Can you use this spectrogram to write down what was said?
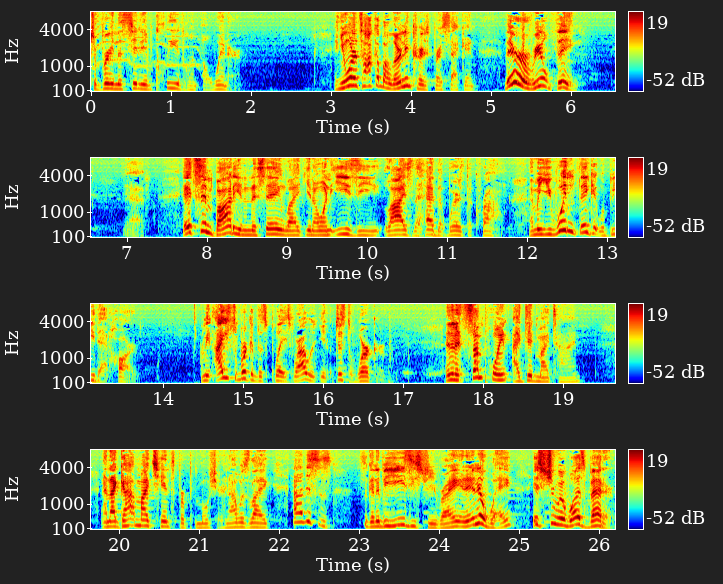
to bring the city of Cleveland a winner. And you want to talk about learning curves for a second? They're a real thing. Yeah. It's embodied in the saying, like, you know, uneasy lies the head that wears the crown. I mean, you wouldn't think it would be that hard. I mean, I used to work at this place where I was, you know, just a worker. And then at some point, I did my time and I got my chance for promotion. And I was like, ah, this is this is going to be easy street, right? And in a way, it's true, it was better.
